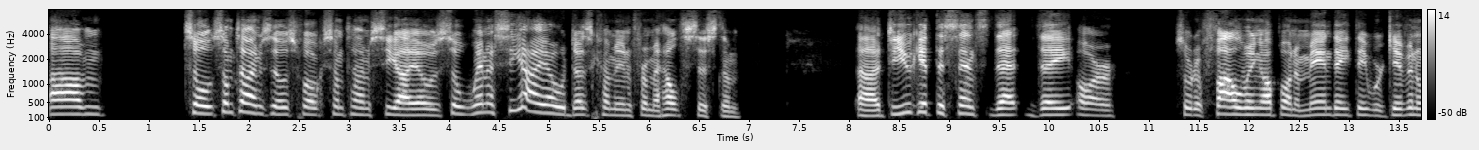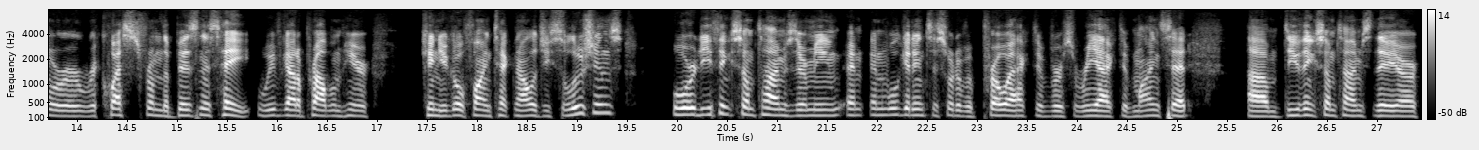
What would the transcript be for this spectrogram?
Um, so sometimes those folks, sometimes CIOs. So when a CIO does come in from a health system, uh, do you get the sense that they are sort of following up on a mandate they were given or a request from the business? Hey, we've got a problem here. Can you go find technology solutions? Or do you think sometimes they're mean and, and we'll get into sort of a proactive versus reactive mindset. Um, do you think sometimes they are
